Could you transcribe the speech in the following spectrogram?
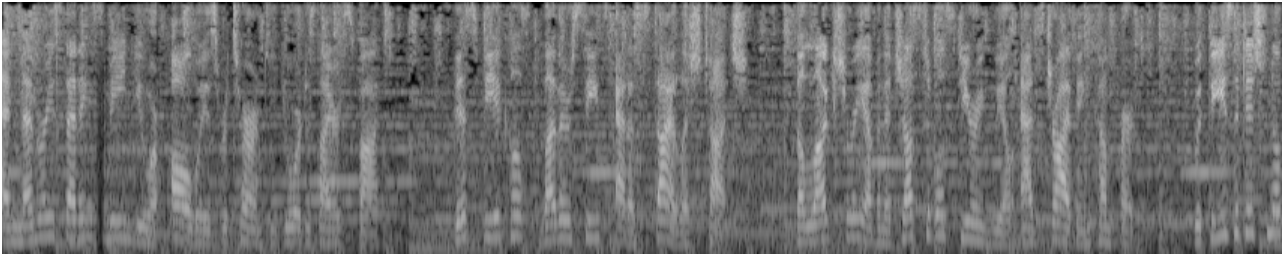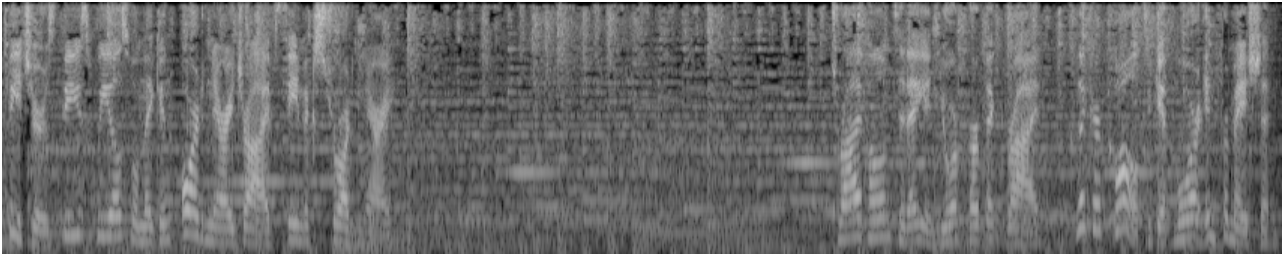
And memory settings mean you are always returned to your desired spot. This vehicle's leather seats add a stylish touch. The luxury of an adjustable steering wheel adds driving comfort. With these additional features, these wheels will make an ordinary drive seem extraordinary. Drive home today in your perfect ride. Click or call to get more information.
